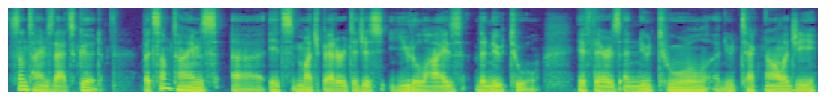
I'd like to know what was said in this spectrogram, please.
Sometimes that's good. But sometimes uh, it's much better to just utilize the new tool if there's a new tool, a new technology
